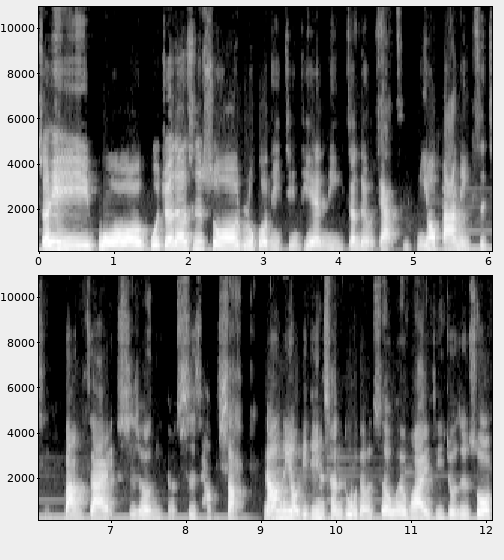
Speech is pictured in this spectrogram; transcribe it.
所以我我觉得是说，如果你今天你真的有价值，你又把你自己放在适合你的市场上，然后你有一定程度的社会化，以及就是说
